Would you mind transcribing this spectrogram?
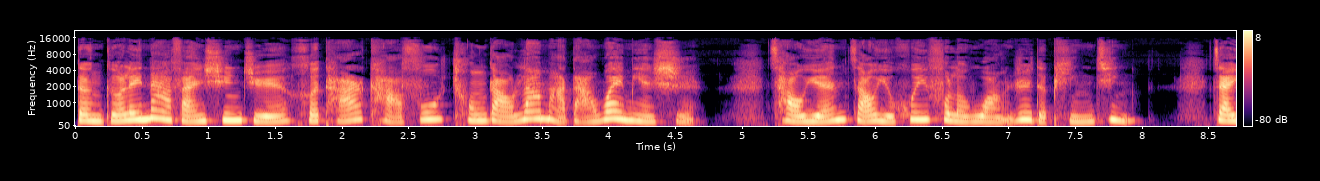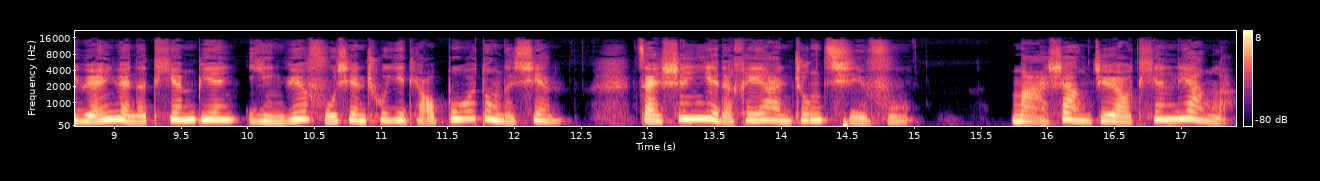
等格雷纳凡勋爵和塔尔卡夫冲到拉马达外面时，草原早已恢复了往日的平静。在远远的天边，隐约浮现出一条波动的线，在深夜的黑暗中起伏。马上就要天亮了，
